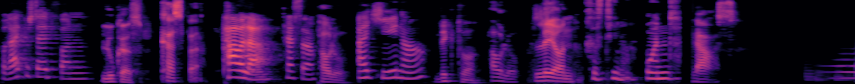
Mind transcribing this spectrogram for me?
Bereitgestellt von Lukas, Kaspar, Paula, Tessa, Paulo, Aljena, Viktor, Paulo, Leon, Christina. Und Lars. Thank you.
